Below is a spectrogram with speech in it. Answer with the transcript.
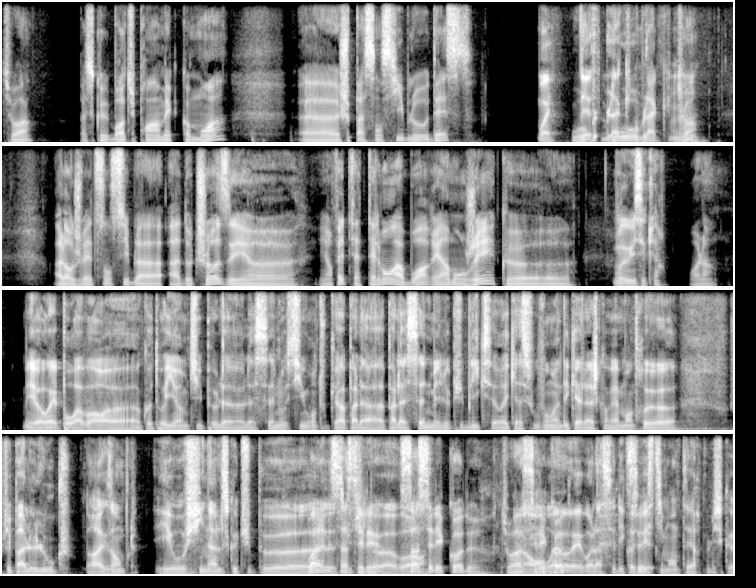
Tu vois? Parce que bon, tu prends un mec comme moi, euh, je suis pas sensible au death Ouais, ou au, Death Black. ou au black, tu Mhm. vois. Alors que je vais être sensible à, à d'autres choses et, euh, et en fait, il y a tellement à boire et à manger que euh, Oui, oui, c'est clair. voilà. Mais euh, ouais, pour avoir euh, côtoyé un petit peu la, la scène aussi, ou en tout cas pas la, pas la scène, mais le public, c'est vrai qu'il y a souvent un décalage quand même entre, euh, je sais pas, le look par exemple, et au final ce que tu peux, euh, ouais, mais ce ça que c'est tu les, peux avoir. ça c'est les codes, tu vois, c'est les ouais, codes. ouais, voilà, c'est les codes vestimentaires plus que.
